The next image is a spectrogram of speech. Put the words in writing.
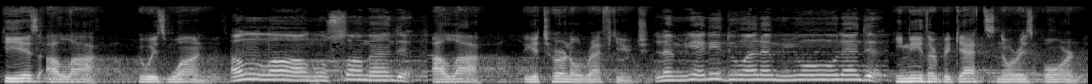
He is Allah, who is one, الله الصمد Allah, the eternal refuge. He neither begets nor is born.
